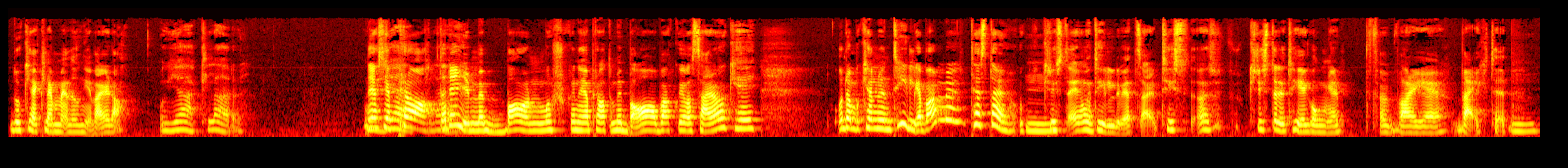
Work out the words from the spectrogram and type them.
Då kan jag klämma en unge varje dag. Åh jäklar. Nej, alltså jag jäklar. pratade ju med barnmorskorna, jag pratade med Babak och jag var så här: okej. Och de bara, kan du en till? Jag bara, men testa och Mm. krysta en gång till, du vet så här. Tyst, alltså, krystade tre gånger för varje verk typ. Mm.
